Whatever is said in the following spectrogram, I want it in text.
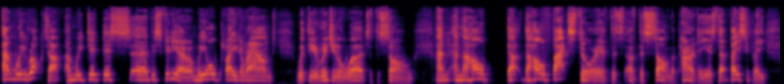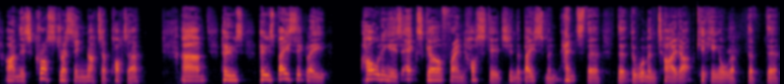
and we rocked up and we did this uh, this video, and we all played around with the original words of the song, and and the whole. The, the whole backstory of this of the song, the parody, is that basically I'm this cross-dressing nutter Potter, um, who's who's basically holding his ex-girlfriend hostage in the basement hence the the, the woman tied up kicking all the, the the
